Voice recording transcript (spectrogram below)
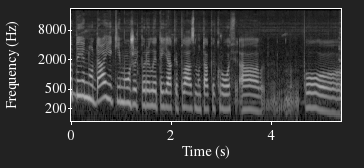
людину, да, які можуть перелити як і плазму, так і кров, а по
